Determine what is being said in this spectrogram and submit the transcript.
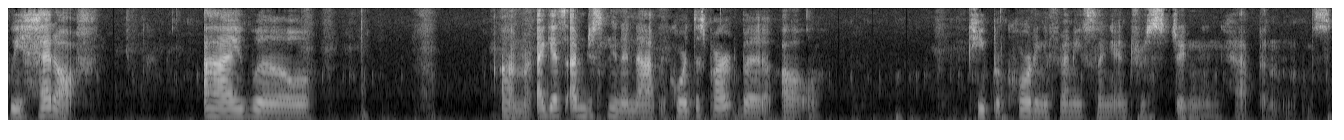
we head off. I will um I guess I'm just gonna not record this part, but I'll keep recording if anything interesting happens.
